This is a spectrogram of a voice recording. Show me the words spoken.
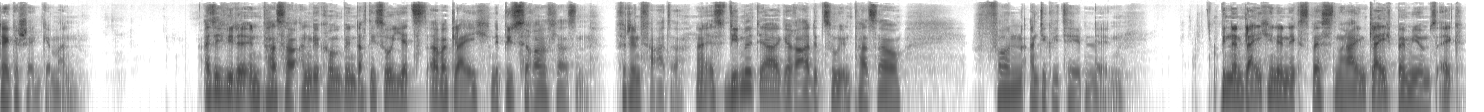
der Geschenkemann. Als ich wieder in Passau angekommen bin, dachte ich so, jetzt aber gleich eine Büste rauslassen für den Vater. Ne, es wimmelt ja geradezu in Passau von Antiquitätenläden. Bin dann gleich in den nächstbesten rein, gleich bei mir ums Eck.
